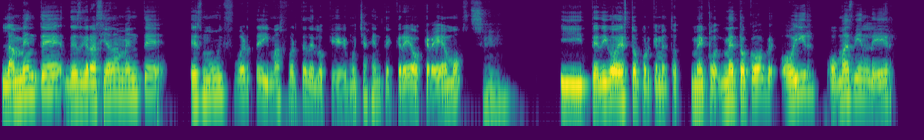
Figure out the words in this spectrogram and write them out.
La mente, desgraciadamente, es muy fuerte y más fuerte de lo que mucha gente cree o creemos. Sí. Y te digo esto porque me, me, tocó oír, o más bien leer,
